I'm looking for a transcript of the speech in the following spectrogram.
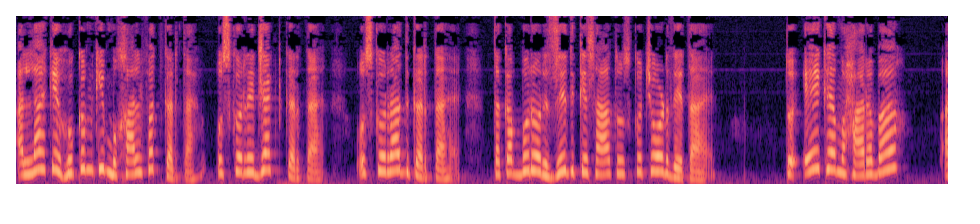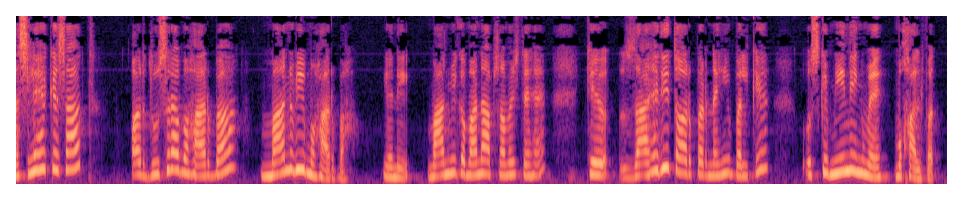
اللہ کے حکم کی مخالفت کرتا ہے، اس کو ریجیکٹ کرتا ہے، اس کو رد کرتا ہے، تکبر اور ضد کے ساتھ اس کو چھوڑ دیتا ہے۔ تو ایک ہے محاربہ اسلحے کے ساتھ اور دوسرا محاربہ مانوی محاربہ۔ یعنی مانوی کا مانا آپ سمجھتے ہیں کہ ظاہری طور پر نہیں بلکہ اس کے میننگ میں مخالفت۔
